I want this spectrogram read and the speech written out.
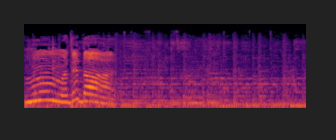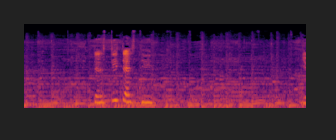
हम्म, मज़ेदार। टेस्टी टेस्टी ये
